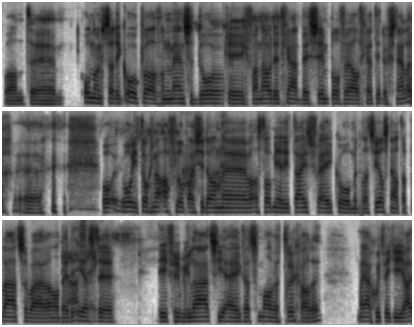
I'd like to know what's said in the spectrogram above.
Want uh, ondanks dat ik ook wel van mensen doorkreeg van nou dit gaat bij Simpelveld, gaat dit nog sneller. Uh, hoor je toch na afloop als je dan, uh, als er wat meer details vrijkomen, dat ze heel snel ter plaatse waren. Al bij ja, de eerste defibrillatie eigenlijk, dat ze hem alweer terug hadden. Maar ja, goed, weet je, ja,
